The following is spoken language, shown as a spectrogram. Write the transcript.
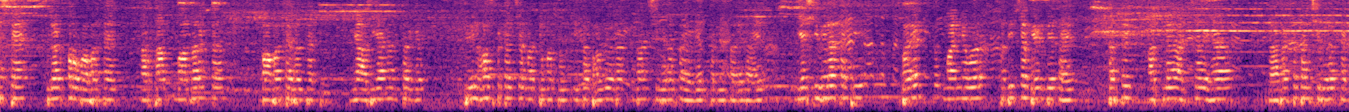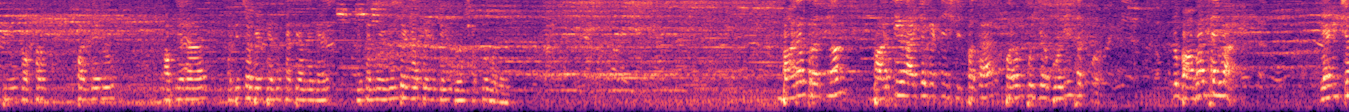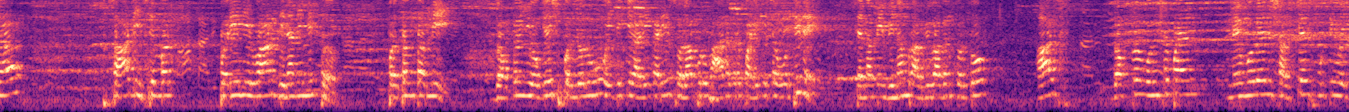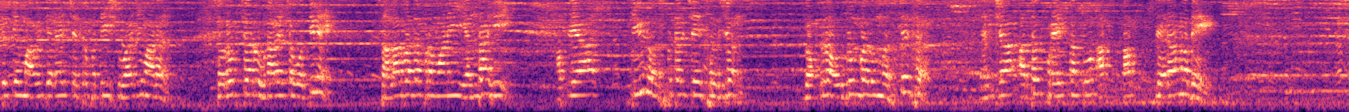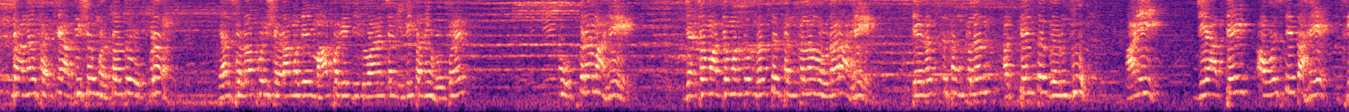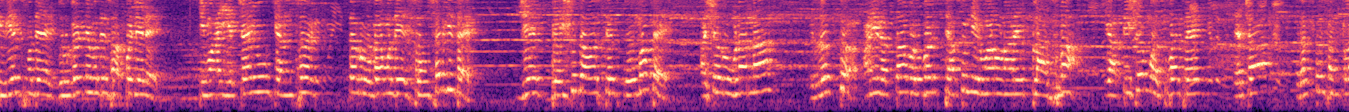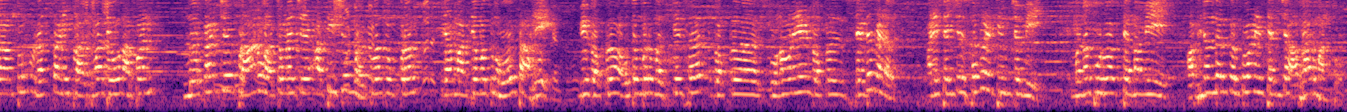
Hashtag blood for Babasaheb अर्थात माझा रक्त बाबासाहेबांसाठी. या अभियानांतर्गत सिव्हिल हॉस्पिटलच्या माध्यमातून इथं भव्य रक्तदान शिबिराचं आयोजन करण्यात आलेलं आहे. या शिबिरासाठी बरेच मान्यवर सदिच्छा भेट देत आहेत. तसेच आपल्या आजच्या ह्या रक्तदान शिबिरासाठी डॉक्टर पल्लेरू आपल्याला सदिच्छा भेट देण्यासाठी आलेले आहेत. मी त्यांना विनंती करतो की त्यांनी दोन शब्द बोलावे. भारतरत्न भारतीय राज्यघटने शिल्पकार परमपूज्य बोधिसत्व डॉक्टर बाबासाहेब यांच्या सहा डिसेंबर परिनिर्वाण दिनानिमित्त प्रथमतः मी डॉक्टर योगेश पल्लोलू वैद्यकीय अधिकारी सोलापूर महानगरपालिकेच्या वतीने त्यांना मी विनम्र अभिवादन करतो. आज डॉक्टर वंशपायन मेमोरियल शासकीय स्मृती वैद्यकीय महाविद्यालय छत्रपती शिवाजी महाराज सर्वोपचार रुग्णालयाच्या वतीने सालाबादाप्रमाणे यंदाही आपल्या सिव्हिल हॉस्पिटलचे surgeon doctor Audumbar Maske sir यांच्या अथक प्रयत्नातून आज आप शहरामध्ये जाण्यासारखे अतिशय महत्त्वाचा उपक्रम या सोलापूर शहरामध्ये महापरिनिर्वाणाच्या निमित्ताने होतोय. उपक्रम आहे ज्याच्या माध्यमातून रक्त संकलन होणार आहे. ते रक्त संकलन अत्यंत गरजू आणि जे अत्याधिक अवस्थेत आहे सिरियसमध्ये आहे, दुर्घटनेमध्ये सापडलेले आहे किंवा एच आय व्ही कॅन्सर इतर रोगामध्ये संसर्गित आहे जे बेशुद्ध अवस्थेत कोमत आहे अशा रुग्णांना रक्त आणि रक्ताबरोबर त्यातून निर्माण होणारे प्लाझ्मा हे अतिशय महत्वाचं आहे. याच्या रक्त संकलनातून रक्त आणि प्लाझ्मा देऊन आपण लोकांचे प्राण वाचवण्याचे अतिशय महत्त्वाचे उपक्रम या माध्यमातून होत आहे. मी doctor Audumbar Maske sir doctor Sonawane doctor Sete madam आणि त्यांचे सगळे टीमचे मी मनपूर्वक त्यांना मी अभिनंदन करतो आणि त्यांचे आभार मानतो.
